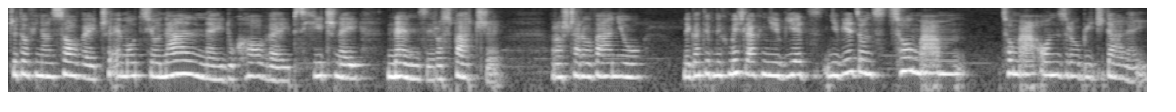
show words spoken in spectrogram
czy to finansowej, czy emocjonalnej, duchowej, psychicznej nędzy, rozpaczy rozczarowaniu, negatywnych myślach, nie, wiedz, nie wiedząc, co, mam, co ma on zrobić dalej.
